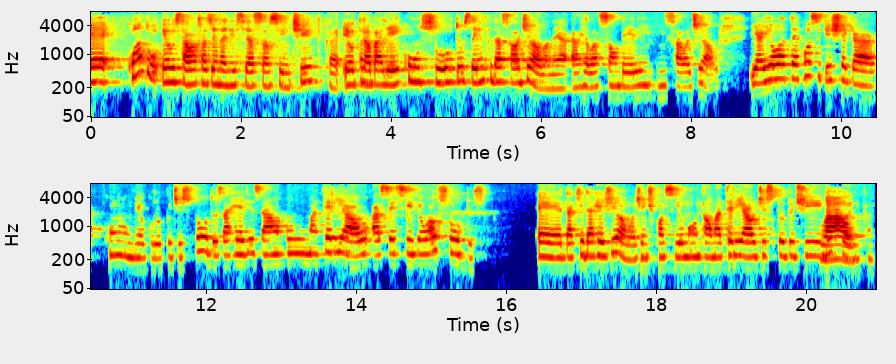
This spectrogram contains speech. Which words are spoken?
é, quando eu estava fazendo a iniciação científica, eu trabalhei com os surdos dentro da sala de aula, né? A relação dele em sala de aula. E aí eu até consegui chegar com o meu grupo de estudos a realizar um material acessível aos surdos é, daqui da região. A gente conseguiu montar um material de estudo de Uau. mecânica,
